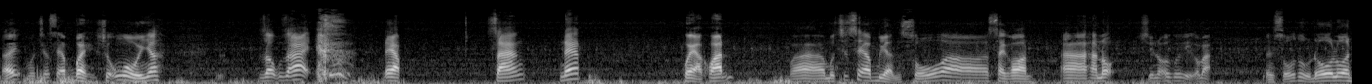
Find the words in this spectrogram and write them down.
Đấy một chiếc xe 7 chỗ ngồi nhá. Rộng rãi đẹp sáng nét khỏe khoắn. Và một chiếc xe biển số ờ, Sài Gòn à Hà Nội. Xin lỗi quý vị các bạn biển số thủ đô luôn.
